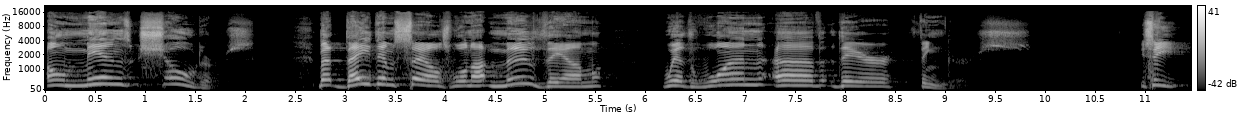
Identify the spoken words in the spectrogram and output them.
on men's shoulders, but they themselves will not move them with one of their fingers. You see,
